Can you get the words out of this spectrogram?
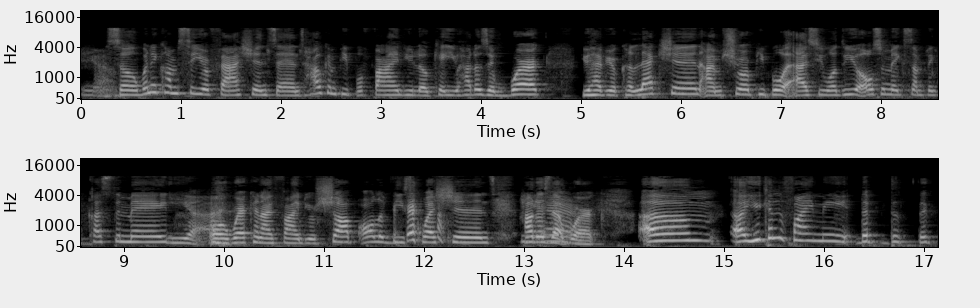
Yeah. So when it comes to your fashion sense, how can people find you, locate you? How does it work? You have your collection. I'm sure people ask you, well, do you also make something custom made? Yeah. Or where can I find your shop? All of these questions. How does that work? Um, uh, you can find me the, the the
